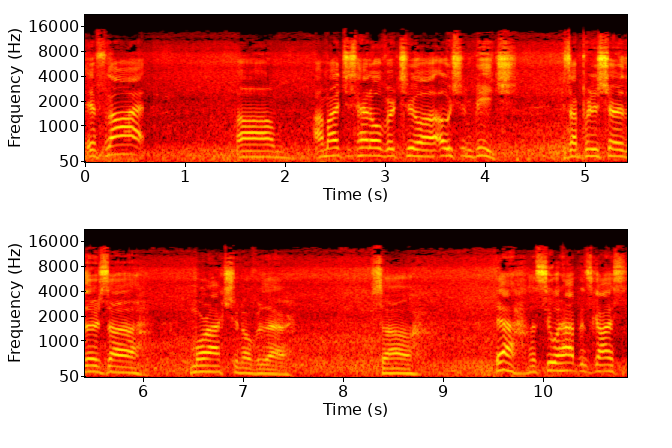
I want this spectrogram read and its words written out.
If not, um, I might just head over to uh, Ocean Beach because I'm pretty sure there's uh, more action over there. So, yeah, let's see what happens, guys.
